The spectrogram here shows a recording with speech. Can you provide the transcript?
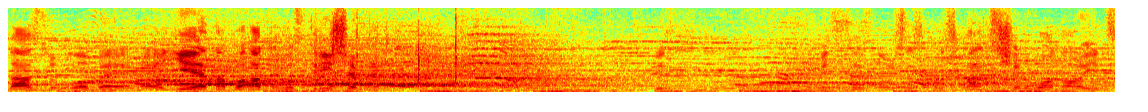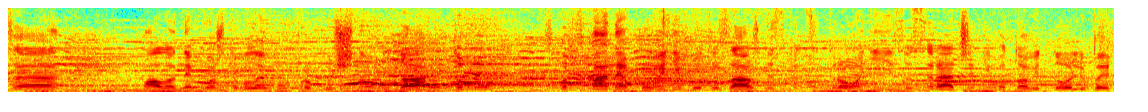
да, суглоби е, є набагато гострішими. Спортсмен з червоного і це мало не коштувало йому пропущеного удару. Тому спортсмени повинні бути завжди сконцентровані і зосереджені, готові до любих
